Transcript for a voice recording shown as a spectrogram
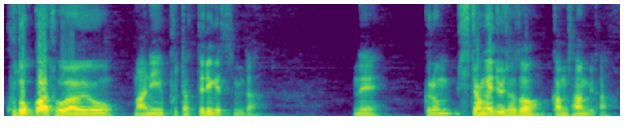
구독과 좋아요 많이 부탁드리겠습니다. 네, 그럼 시청해주셔서 감사합니다.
